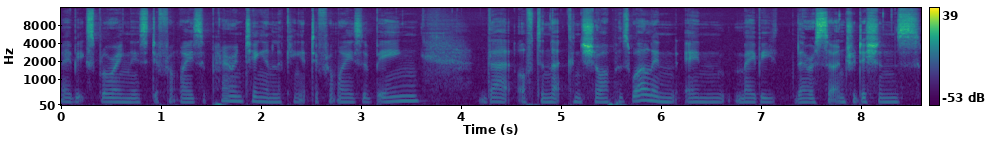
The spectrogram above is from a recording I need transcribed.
maybe exploring these different ways of parenting and looking at different ways of being, that often that can show up as well in, in maybe there are certain traditions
